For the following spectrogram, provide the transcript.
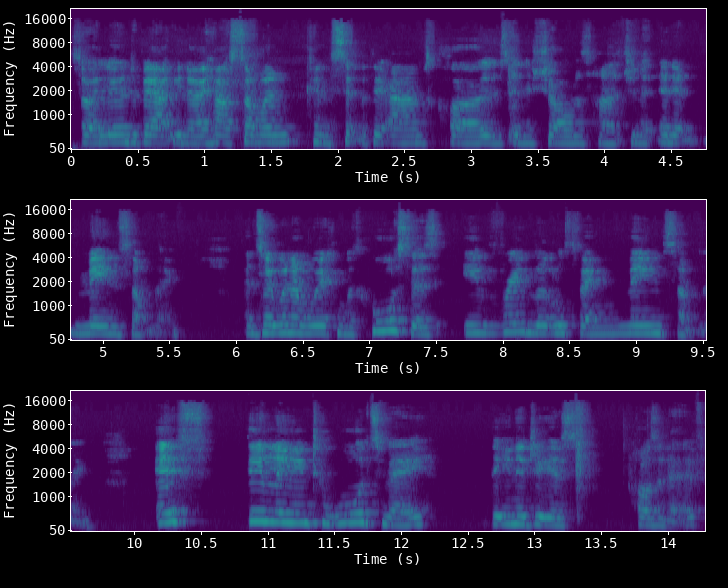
So I learned about, you know, how someone can sit with their arms closed and their shoulders hunched and it, and it means something. And so when I'm working with horses, every little thing means something. If they're leaning towards me, the energy is positive.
